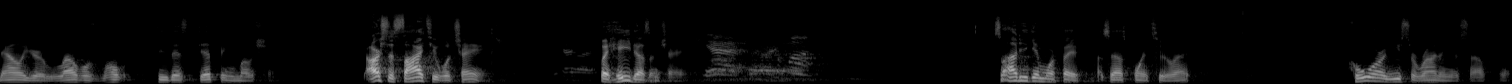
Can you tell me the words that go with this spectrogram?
now your levels won't do this dipping motion. Our society will change, but He doesn't change. So, how do you get more faith? So that's point two, right? Who are you surrounding yourself with?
